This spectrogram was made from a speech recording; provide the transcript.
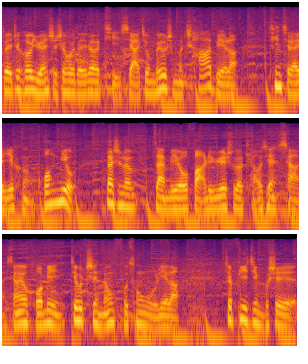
对，这和原始社会的一个体系啊就没有什么差别了，听起来也很荒谬。但是呢，在没有法律约束的条件下，想要活命就只能服从武力了。这毕竟不是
